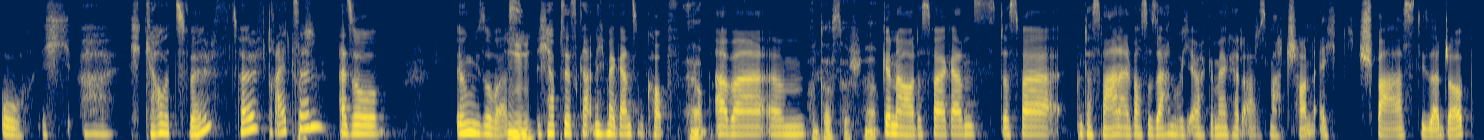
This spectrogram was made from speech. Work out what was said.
Oh, ich, äh, ich glaube zwölf, zwölf, dreizehn. Also irgendwie sowas. Mhm. Ich habe es jetzt gerade nicht mehr ganz im Kopf. Ja. Aber ähm, fantastisch, ja. Genau, das war ganz, das war, und das waren einfach so Sachen, wo ich einfach gemerkt habe, oh, das macht schon echt Spaß, dieser Job.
